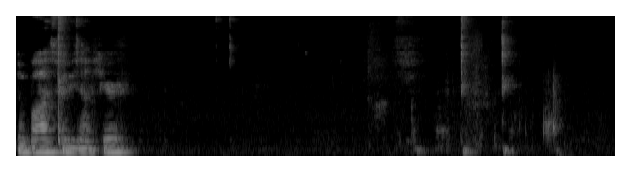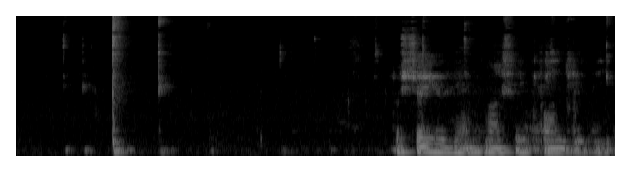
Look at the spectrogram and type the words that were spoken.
The boss baby's out here. I'll show you him. I'll show you Julie.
